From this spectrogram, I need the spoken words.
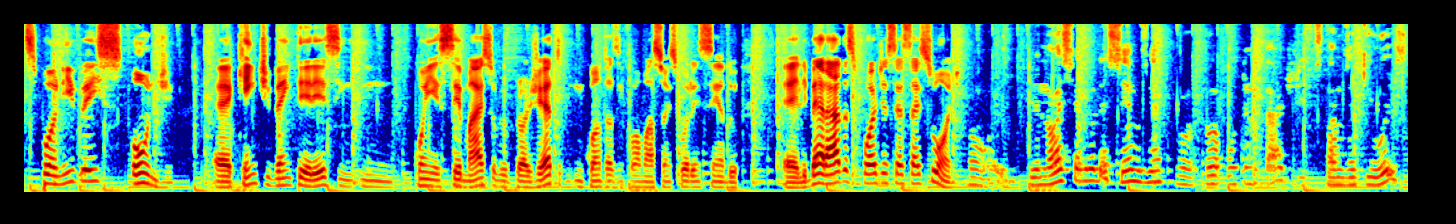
disponíveis onde? É, quem tiver interesse em, em conhecer mais sobre o projeto, enquanto as informações forem sendo é, liberadas, pode acessar isso onde? Bom, nós que agradecemos, né, pela oportunidade de estarmos aqui hoje.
